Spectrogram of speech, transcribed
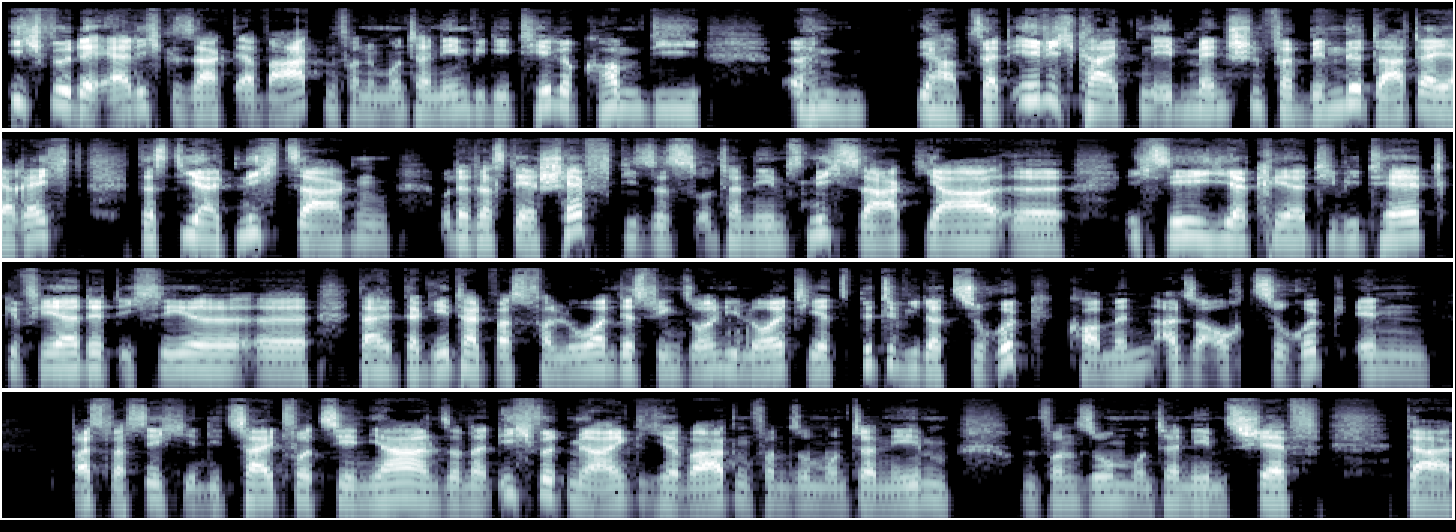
Ich würde ehrlich gesagt erwarten von einem Unternehmen wie die Telekom, die äh, ähm, ja, seit Ewigkeiten eben Menschen verbindet, da hat er ja recht, dass die halt nicht sagen oder dass der Chef dieses Unternehmens nicht sagt, ja, äh, ich sehe hier Kreativität gefährdet, ich sehe, äh, da, da geht halt was verloren, deswegen sollen die Leute jetzt bitte wieder zurückkommen, also auch zurück in was weiß ich, in die Zeit vor zehn Jahren, sondern ich würde mir eigentlich erwarten von so einem Unternehmen und von so einem Unternehmenschef, da,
